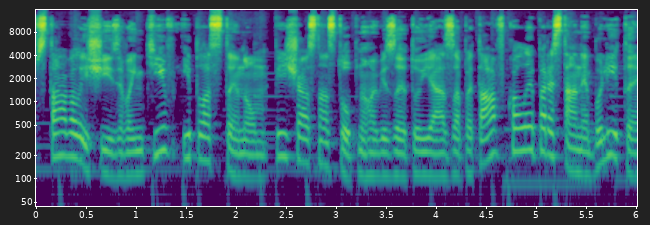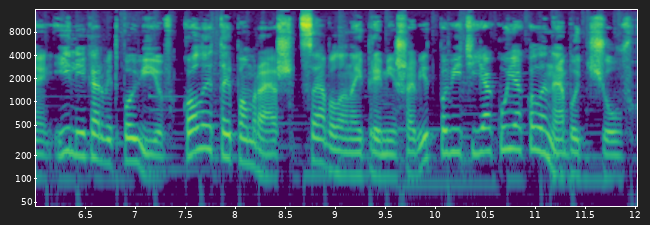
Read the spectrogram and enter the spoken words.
Вставили 6 гвинтів і пластину. Під час наступного візиту я запитав, коли перестане боліти, і лікар відповів: коли ти помреш. Це була найпряміша відповідь, яку я коли-небудь чув.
